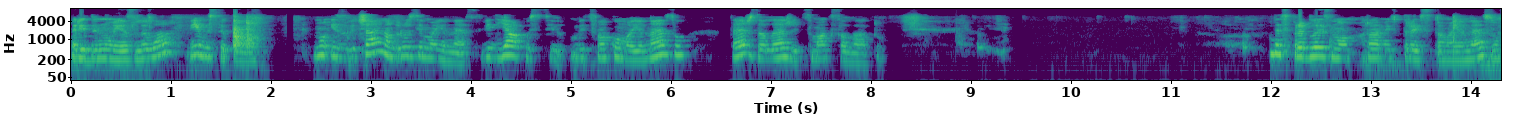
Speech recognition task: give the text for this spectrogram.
Рідину я злила і висипала. Ну і, звичайно, друзі, майонез. Від якості, від смаку майонезу теж залежить смак салату. Десь приблизно грамів 300 майонезу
